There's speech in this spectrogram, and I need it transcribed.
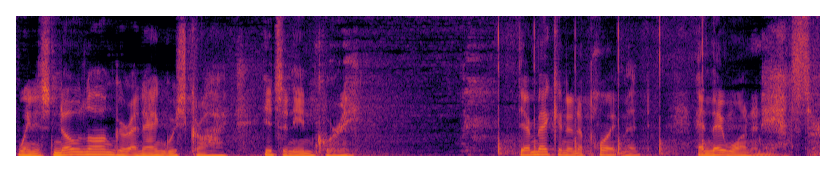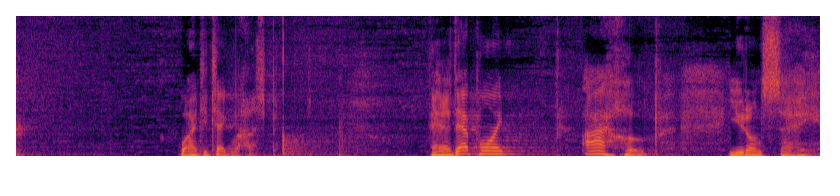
when it's no longer an anguish cry, it's an inquiry. They're making an appointment and they want an answer. Why'd you take my husband? And at that point, I hope you don't say,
